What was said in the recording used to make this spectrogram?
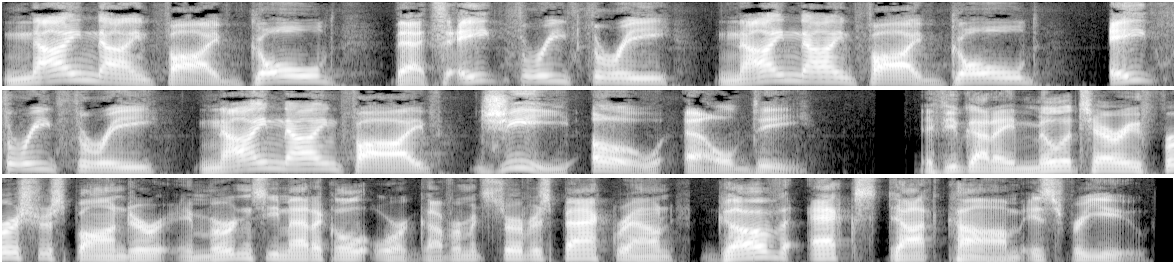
995 Gold. That's 833 995 Gold. 833 995 G O L D. If you've got a military, first responder, emergency medical, or government service background, govx.com is for you.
